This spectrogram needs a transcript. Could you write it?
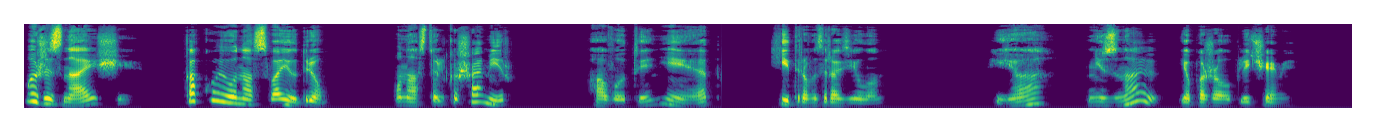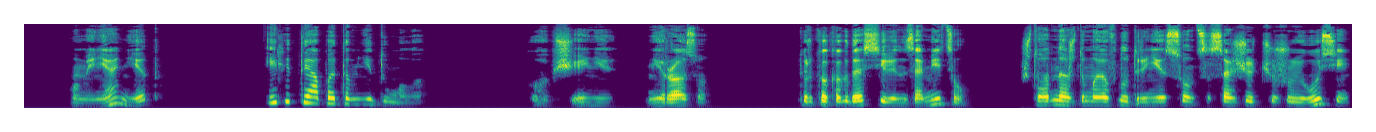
«Мы же знающие. Какое у нас свое дрем? У нас только Шамир. А вот и нет, хитро возразил он. Я не знаю, я пожал плечами. У меня нет. Или ты об этом не думала? Вообще ни разу. Только когда Силин заметил, что однажды мое внутреннее солнце сожжет чужую осень,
